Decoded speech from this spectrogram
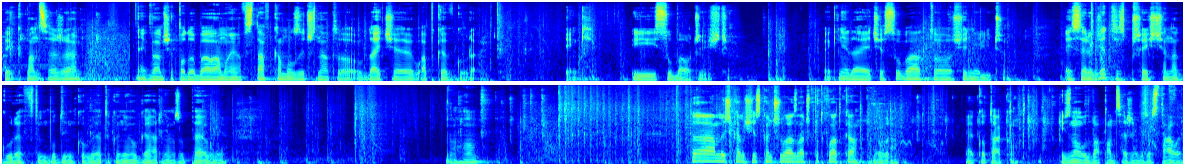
Pyk, pancerze. Jak wam się podobała moja wstawka muzyczna, to dajcie łapkę w górę. Dzięki. I suba oczywiście. Jak nie dajecie suba, to się nie liczy. Ej, serio, gdzie to jest przejście na górę w tym budynku? Bo ja tego nie ogarniam zupełnie. Oho. Ta myszka mi się skończyła, znaczy podkładka. Dobra. Jako tako. I znowu dwa pancerze mi zostały.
